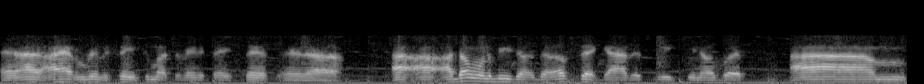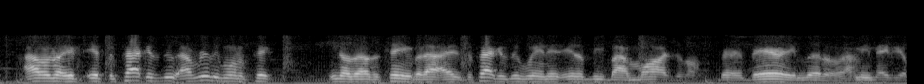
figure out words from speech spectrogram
and I, I haven't really seen too much of anything since. And uh, I, I I don't want to be the the upset guy this week, you know, but um, I don't know if if the Packers do. I really want to pick, you know, the other team, but I, if the Packers do win, it it'll be by marginal, very very little. I mean, maybe a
